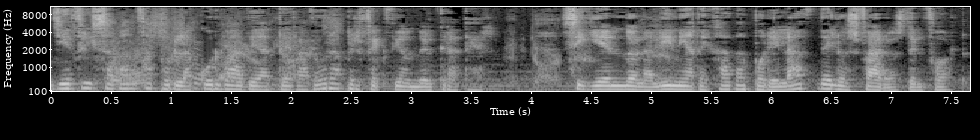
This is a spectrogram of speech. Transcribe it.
Jeffries avanza por la curva de aterradora perfección del cráter, siguiendo la línea dejada por el haz de los faros del Ford,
